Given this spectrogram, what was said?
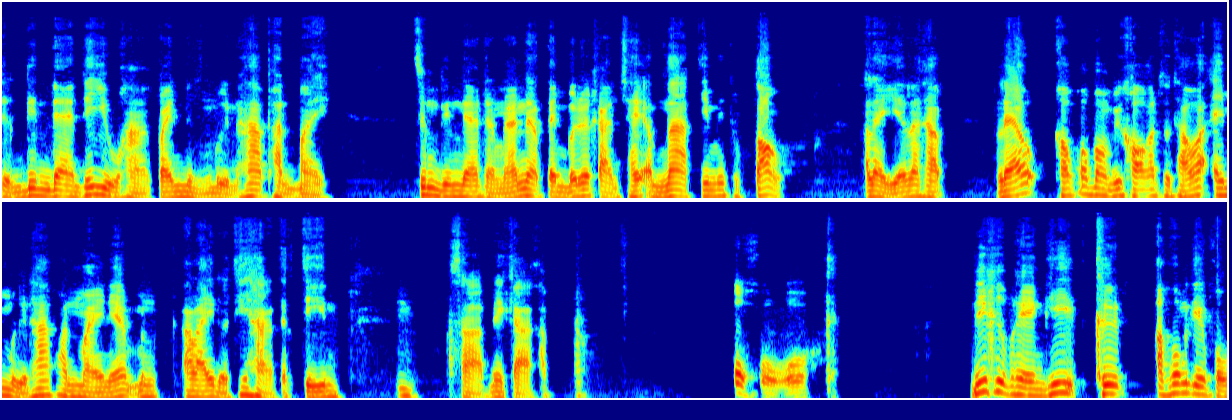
ถึงดินแดนที่อยู่ห่างไปหนึ่งหมื่นห้าพันไมล์ซึ่งดินแดนแถวนั้นเนี่ยเต็มไปด้วยการใช้อำนาจที่ไม่ถูกต้องอะไรอย่างเงี้ยนะครับ แล้วเขาก็มองวิเคราะห์กันสุดท้ายว่าไอ้หมื่นห้าพันไมล์เนี้ยมันอะไรเดี๋ยวที่ห่างจากจีนอืมสหรัฐอเมริกาครับ โอ้โห นี่คือเพลงที่คือเอาพวกจริงผม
